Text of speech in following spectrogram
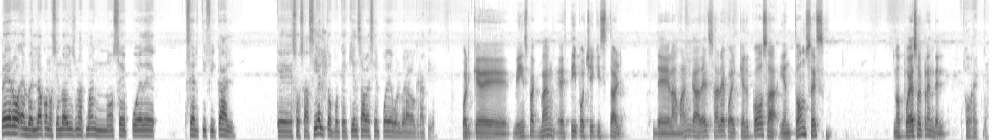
pero en verdad conociendo a Vince McMahon no se puede certificar que eso sea cierto, porque quién sabe si él puede volver a lo creativo. Porque Vince McMahon es tipo Chiqui Star. De la manga de él sale cualquier cosa y entonces nos puede sorprender. Correcto.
